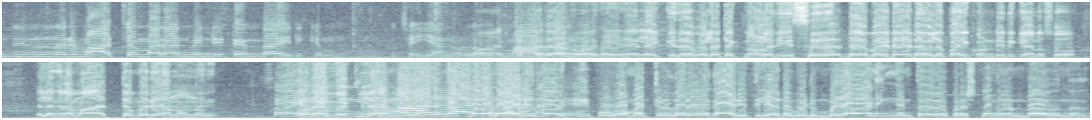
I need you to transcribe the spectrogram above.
ഇതിൽ നിന്നൊരു മാറ്റം വരാൻ വേണ്ടിയിട്ട് എന്തായിരിക്കും ചെയ്യാനുള്ള ഒരു മാർഗം ലൈക്ക് ഇതേപോലെ technologies day by day develop ആയിക്കൊണ്ടിരിക്കുകയാണ്. സോ അതിലങ്ങനെ മാറ്റം വരിക എന്നൊന്നും സ്വയമേ പറയാൻ പറ്റില്ല. നമ്മളെ കാര്യം നോക്കി പോവാം. മറ്റുള്ളവരുടെ കാര്യത്തിൽ ഇടപെടുമ്പോഴാണ് ഇങ്ങനത്തെ ഓരോ പ്രശ്നങ്ങൾ ഉണ്ടാകുന്നത്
